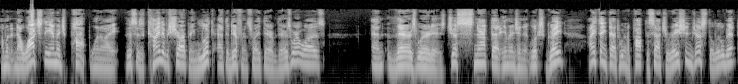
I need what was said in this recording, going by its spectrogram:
I'm going to now watch the image pop when I, this is kind of a sharpening. Look at the difference right there. There's where it was and there's where it is. Just snap that image and it looks great. I think that we're going to pop the saturation just a little bit.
